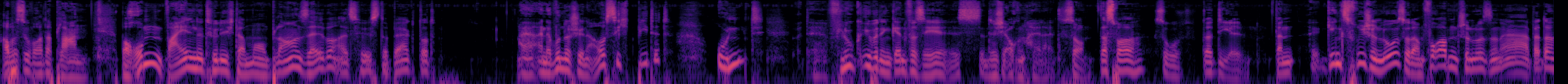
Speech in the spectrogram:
aber so war der Plan. Warum? Weil natürlich der Mont Blanc selber als höchster Berg dort äh, eine wunderschöne Aussicht bietet und der Flug über den Genfer See ist natürlich auch ein Highlight. So, das war so der Deal. Dann ging es früh schon los oder am Vorabend schon los. Na, Wetter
